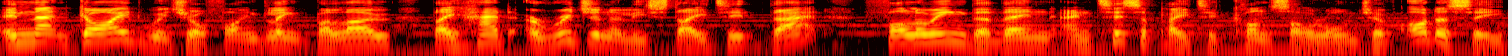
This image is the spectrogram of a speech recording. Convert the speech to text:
in that guide which you'll find linked below they had originally stated that following the then anticipated console launch of Odyssey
